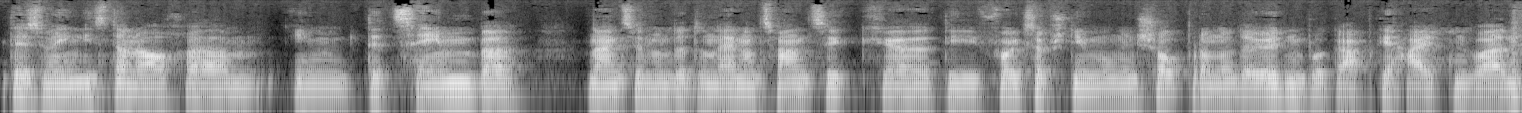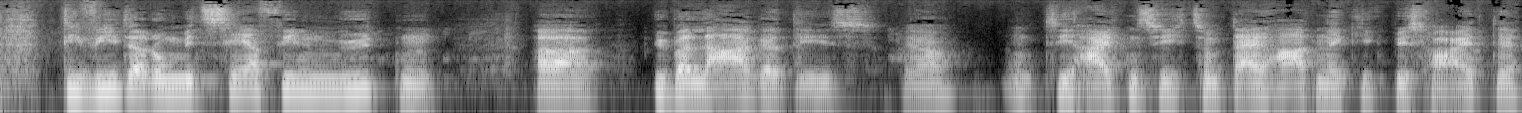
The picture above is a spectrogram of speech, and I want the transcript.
deswegen ist dann auch ähm, im Dezember 1921 äh, die Volksabstimmung in Schopron oder Ödenburg abgehalten worden, die wiederum mit sehr vielen Mythen äh, überlagert ist. Ja? Und sie halten sich zum Teil hartnäckig bis heute.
